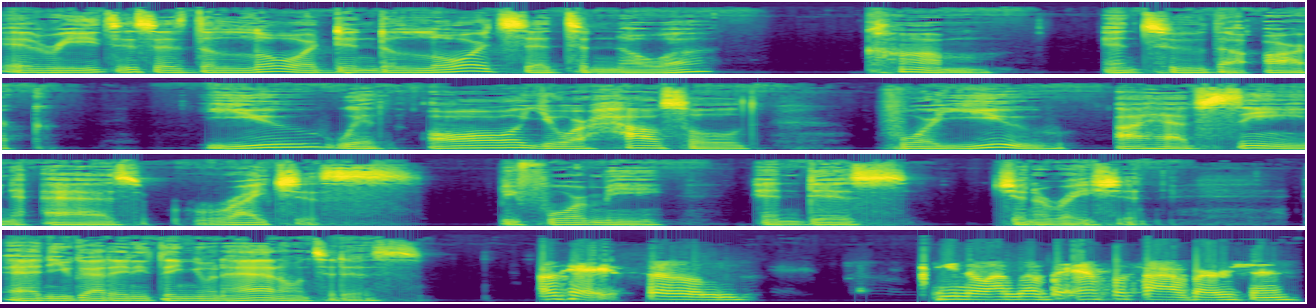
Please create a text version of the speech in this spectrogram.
it reads, it says, the Lord, then the Lord said to Noah, come into the ark, you with all your household, for you I have seen as righteous before me in this generation. And you got anything you want to add on to this? Okay, so you know I love the amplified version,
